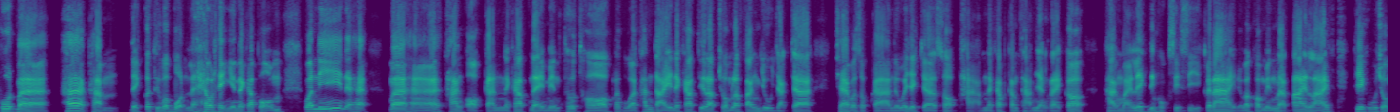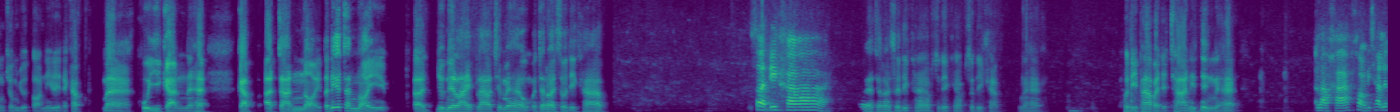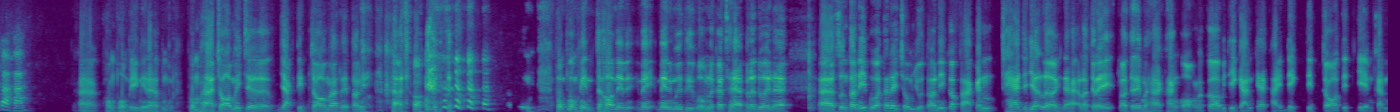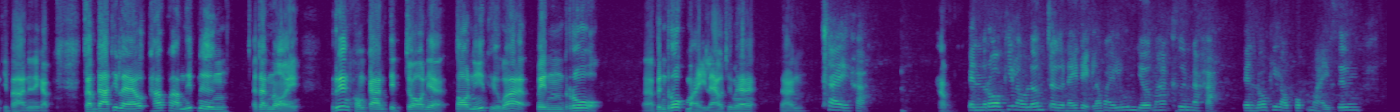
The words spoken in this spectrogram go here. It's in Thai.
พูดมา 5คำเด็กก็ถือว่าบ่นแล้วอะไรเงี้ยนะครับผมวันนี้นะฮะมาหาทางออกกันนะครับใน Mental Talk แล้วบอกว่าท่านใดนะครับที่รับชมรับฟังอยู่อยากจะแชร์ประสบการณ์ หรือว่าอยากจะสอบถามนะครับคำถามอย่างไรก็ ทางหมายเลข 1644 ก็ได้ หรือว่าคอมเมนต์มาใต้ไลฟ์ที่คุณผู้ชมชมอยู่ตอนนี้เลยนะครับ มาคุยกันนะฮะกับอาจารย์หน่อย ตอนนี้อาจารย์หน่อยเอ่ออยู่ในไลฟ์แล้วใช่ไหมฮะผมอาจารย์หน่อยสวัสดีครับ สวัสดีค่ะเอออาจารย์หน่อยสวัสดีครับ สวัสดีครับ สวัสดีครับนะฮะพอดีภาพอาจจะช้านิดนึงนะฮะเหรอคะของดิฉันหรือเปล่าคะอ่าของผมเองนี่นะครับผมผมหาจอไม่เจออยากติดจอมากเลยตอนนี้ หาจอไม่เจอ ผมผมเห็นจอในในในมือถือผมแล้วก็แชร์ไปแล้วด้วยนะอ่าส่วนตอนนี้ผมว่าถ้าได้ชมอยู่ตอนนี้ก็ฝากกันแชร์เยอะๆเลยนะฮะเราจะได้เราจะได้มาหาทางออก แล้วก็วิธีการแก้ไขเด็กติดจอติดเกมกันที่บ้านเนี่ยนะครับ สัปดาห์ที่แล้วเท้าความนิดนึง อาจารย์หน่อย เรื่องของการติดจอเนี่ย ตอนนี้ถือว่าเป็นโรคอ่าเป็นโรคใหม่แล้วใช่ไหมฮะอาจารย์ใช่ค่ะครับเป็นโรคที่เราเริ่มเจอในเด็กและวัยรุ่นเยอะมากขึ้นนะคะเป็นโรคที่เราพบใหม่ซึ่ง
